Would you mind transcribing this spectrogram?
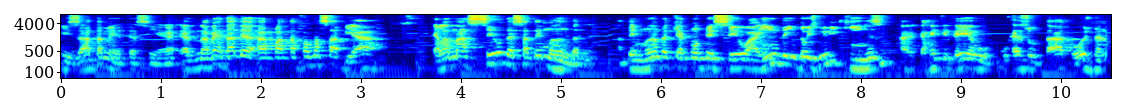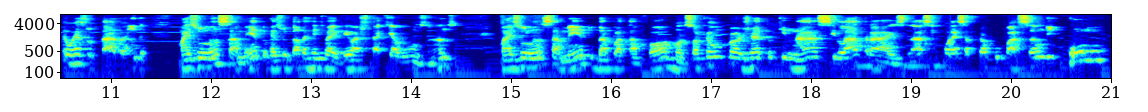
Exatamente, assim, é, é, na verdade a plataforma Sabiá, ela nasceu dessa demanda, né? A demanda que aconteceu ainda em 2015, a, a gente vê o, o, resultado hoje, não é o resultado ainda, mas o lançamento, o resultado a gente vai ver, eu acho, daqui a alguns anos, mas o lançamento da plataforma, só que é um projeto que nasce lá atrás, nasce com essa preocupação de como,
